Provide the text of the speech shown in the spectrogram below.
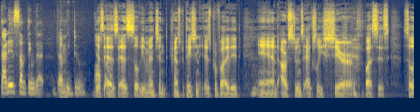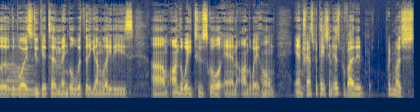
that is something that, that we do. Yes, offer. as as Silvia mentioned, transportation is provided, and our students actually share buses. So the, the boys do get to mingle with the young ladies um, on the way to school and on the way home. And transportation is provided pretty much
